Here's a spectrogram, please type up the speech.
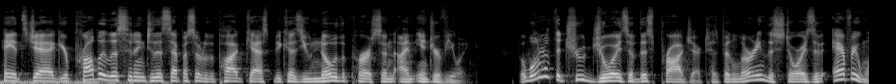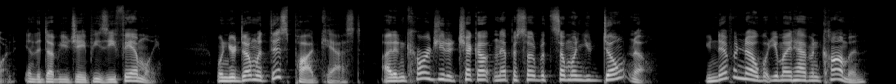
Hey, it's Jag. You're probably listening to this episode of the podcast because you know the person I'm interviewing. But one of the true joys of this project has been learning the stories of everyone in the WJPZ family. When you're done with this podcast, I'd encourage you to check out an episode with someone you don't know. You never know what you might have in common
